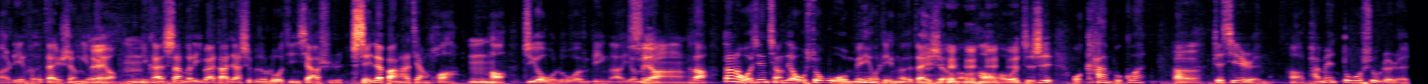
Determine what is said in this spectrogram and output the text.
啊，联合再生有没有？嗯，你看上个礼拜大家是不是都落井下石？谁在帮他讲话？嗯，好，只有我罗文斌啊，有没有？那、啊、当然，我先强调，我说过我没有联合再生哦，哈，我只是我看不惯啊，这些人啊，盘面多数的人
